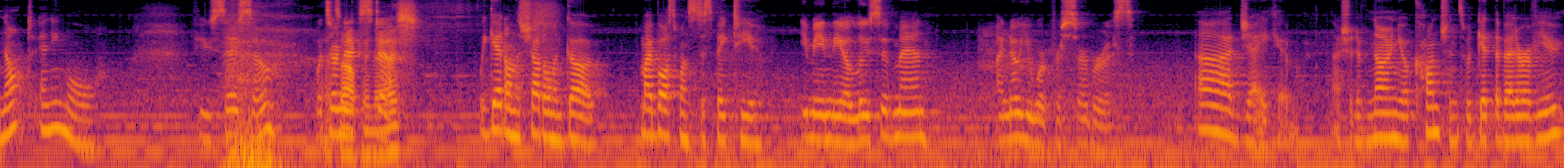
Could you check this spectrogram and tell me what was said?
Not anymore. If you say so. What's That's our next step? nice. We get on the shuttle and go. My boss wants to speak to you. You mean the Illusive Man? I know you work for Cerberus. Ah, Jacob. I should have known your conscience would get the better of you.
